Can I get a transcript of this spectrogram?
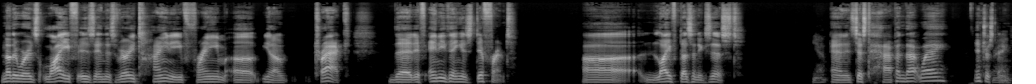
In other words, life is in this very tiny frame, of you know, track that if anything is different, uh, life doesn't exist. Yeah. And it's just happened that way. Interesting.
